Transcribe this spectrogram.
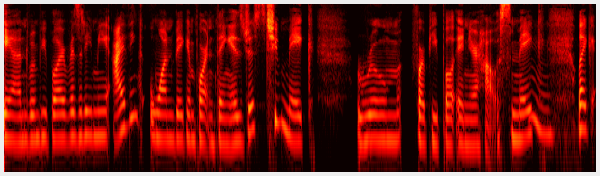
and when people are visiting me, I think one big important thing is just to make room for people in your house. Make Hmm. like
